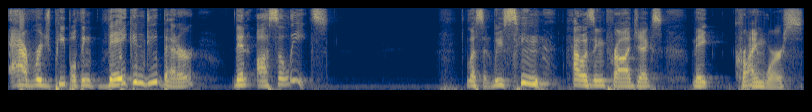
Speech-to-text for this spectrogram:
average people think they can do better than us elites? Listen, we've seen housing projects make crime worse.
